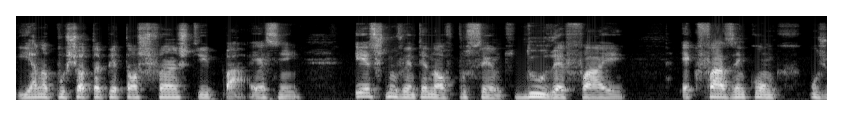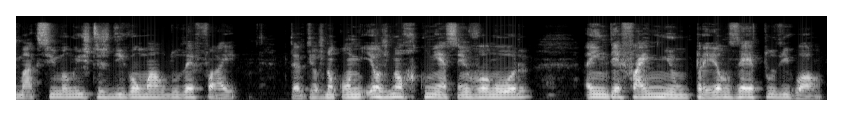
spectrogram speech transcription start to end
e ela puxa o tapete aos fãs, tipo, pá, é assim, esses 99% do DeFi é que fazem com que os maximalistas digam mal do DeFi. Portanto, eles não, eles não reconhecem valor em DeFi nenhum, para eles é tudo igual.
